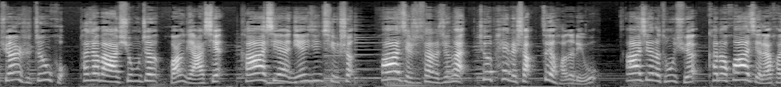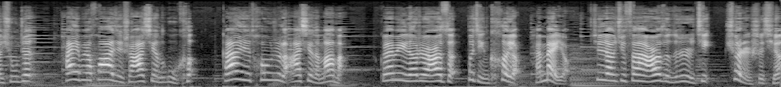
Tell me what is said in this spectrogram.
居然是真货，她想把胸针还给阿仙，可阿仙年轻气盛，花姐是她的真爱，就配得上最好的礼物。阿仙的同学看到花姐来还胸针，还以为花姐是阿信的顾客，赶紧通知了阿信的妈妈。闺蜜得知儿子不仅嗑药还卖药，就想去翻儿子的日记确认实情，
